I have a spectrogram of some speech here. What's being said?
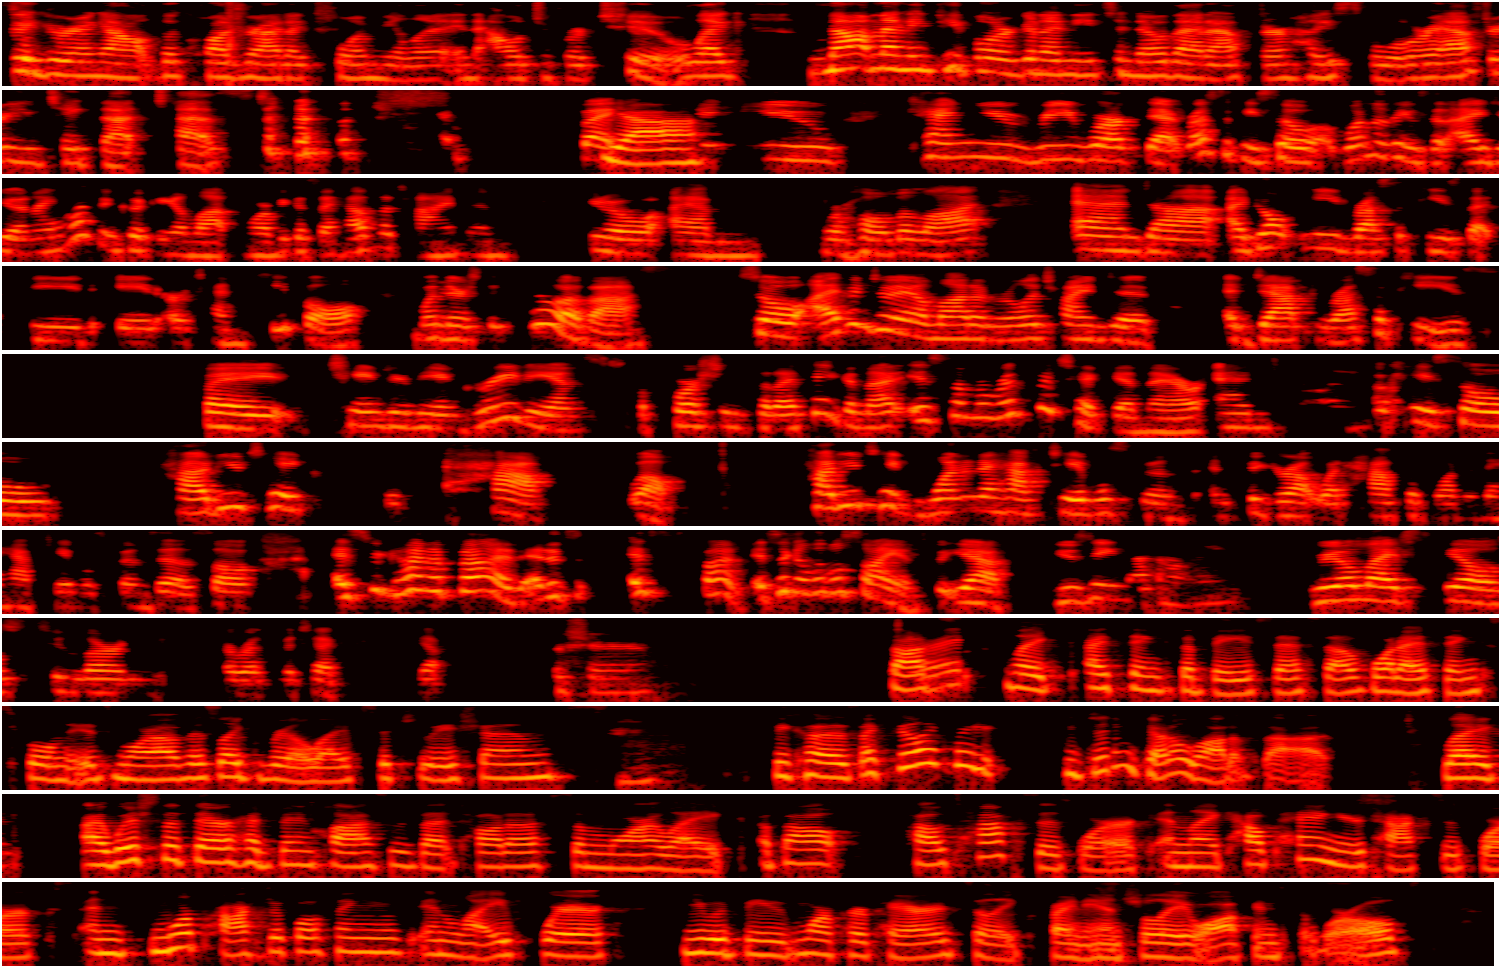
figuring out the quadratic formula in algebra 2 like not many people are going to need to know that after high school or after you take that test but yeah. can you can you rework that recipe? So one of the things that i do and i have been cooking a lot more because i have the time and you know um, we're home a lot. And uh, i don't need recipes that feed eight or ten people when there's the two of us. So i've been doing a lot of really trying to adapt recipes by changing the ingredients to the portions that i think and that is some arithmetic in there. And okay so how do you take half well, how do you take one and a half tablespoons and figure out what half of one and a half tablespoons is? So it's been kind of fun and it's it's fun. It's like a little science, but yeah, using Definitely. real life skills to learn arithmetic. Yep. For sure. That's right. like I think the basis of what I think school needs more of is like real life situations. Mm-hmm. Because I feel like we we didn't get a lot of that. Like I wish that there had been classes that taught us some more like about how taxes work and like how paying your taxes works and more practical things in life where you would be more prepared to like financially walk into the world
